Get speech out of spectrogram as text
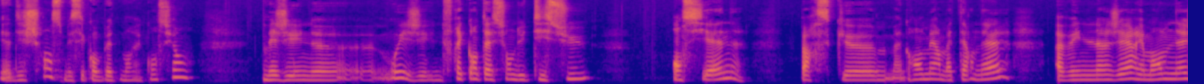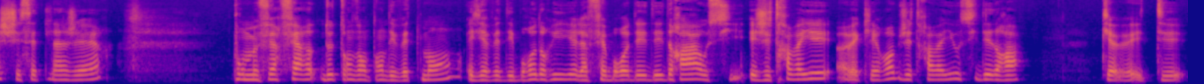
Il y a des chances, mais c'est complètement inconscient. Mais j'ai une, euh, oui, j'ai une fréquentation du tissu ancienne parce que ma grand-mère maternelle avait une lingère et m'emmenait chez cette lingère pour me faire faire de temps en temps des vêtements. Et il y avait des broderies, elle a fait broder des draps aussi. Et j'ai travaillé avec les robes, j'ai travaillé aussi des draps qui avaient été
